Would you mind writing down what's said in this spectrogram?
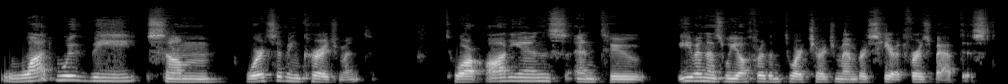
what would be some words of encouragement to our audience and to even as we offer them to our church members here at First Baptist?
